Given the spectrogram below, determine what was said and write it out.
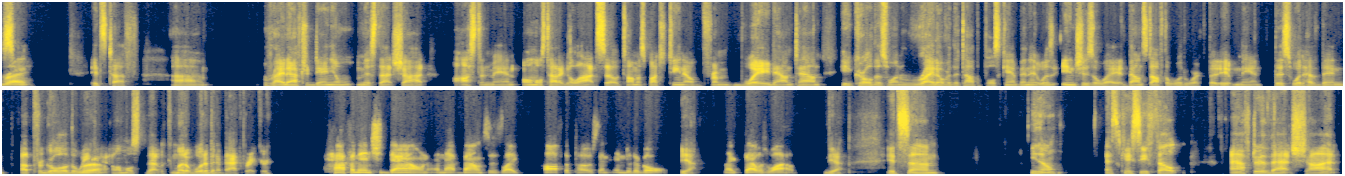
Right. So it's tough. Uh, right after Daniel missed that shot, Austin, man, almost had a Golazo. Thomas Pochettino from way downtown. He curled this one right over the top of Pulskamp, and it was inches away. It bounced off the woodwork, but it, man, this would have been up for goal of the week. Almost that would have been a backbreaker. Half an inch down, and that bounces like off the post and into the goal. Yeah. Like that was wild. Yeah. It's, um, you know, SKC felt after that shot,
